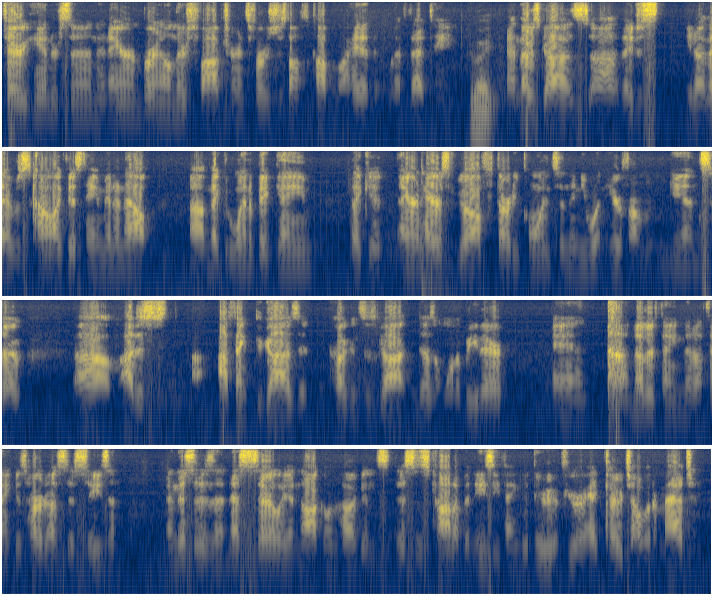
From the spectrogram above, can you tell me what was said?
Terry Henderson and Aaron Brown, there's five transfers just off the top of my head that left that team Right. and those guys, uh, they just, you know, they was kind of like this team, in and out. Um, they could win a big game. They could. Aaron Harris could go off thirty points, and then you wouldn't hear from him again. So, um, I just, I think the guys that Huggins has got doesn't want to be there. And another thing that I think has hurt us this season, and this isn't necessarily a knock on Huggins. This is kind of an easy thing to do if you're a head coach, I would imagine.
